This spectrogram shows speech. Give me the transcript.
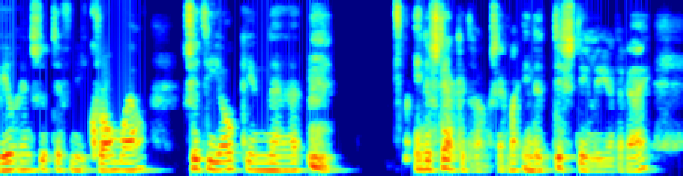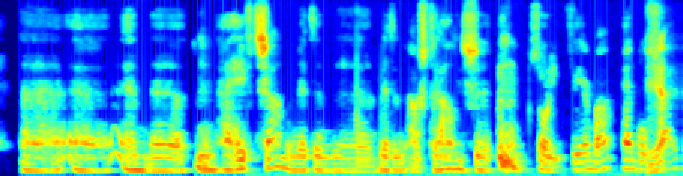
wielrenster Tiffany Cromwell, zit hij ook in, in de sterke drank, zeg maar, in de distilleerderij. En hij heeft samen met een, met een Australische sorry, firma, Ambleside,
